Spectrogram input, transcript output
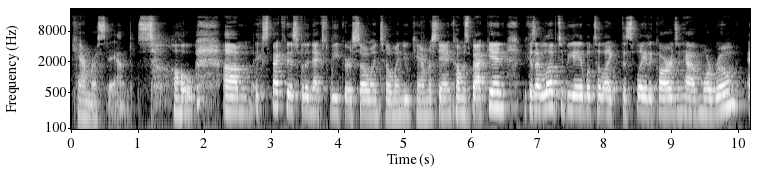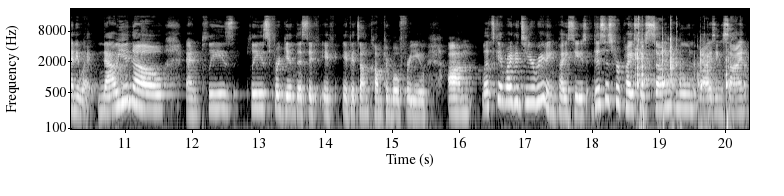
camera stand. So um, expect this for the next week or so until my new camera stand comes back in because I love to be able to like display the cards and have more room. Anyway, now you know, and please, please forgive this if, if, if it's uncomfortable for you. Um, let's get right into your reading, Pisces. This is for Pisces, Sun, Moon, Rising sign.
